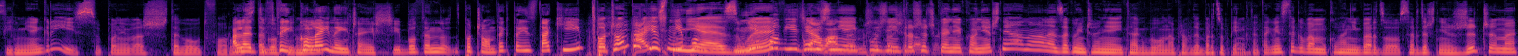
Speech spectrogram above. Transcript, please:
filmie Grease, ponieważ tego utworu, Ale tego w tej filmu... kolejnej części, bo ten początek to jest taki... Początek A jest niezły, nie powiedziałabym, później, później troszeczkę dobrze niekoniecznie, no ale zakończenie i tak było naprawdę bardzo piękne. Tak więc tego wam, kochani, bardzo serdecznie życzymy.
